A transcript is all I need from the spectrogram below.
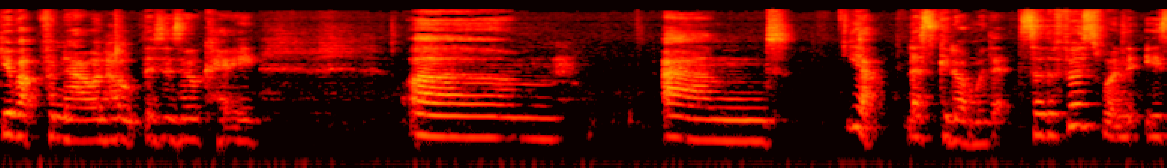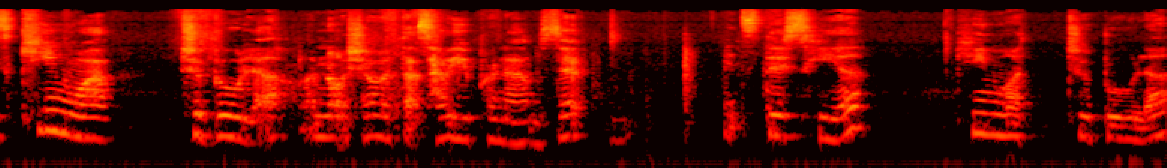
give up for now and hope this is okay. Um, and yeah, let's get on with it. So the first one is quinoa tabbouleh. I'm not sure if that's how you pronounce it. It's this here, quinoa tabbouleh.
